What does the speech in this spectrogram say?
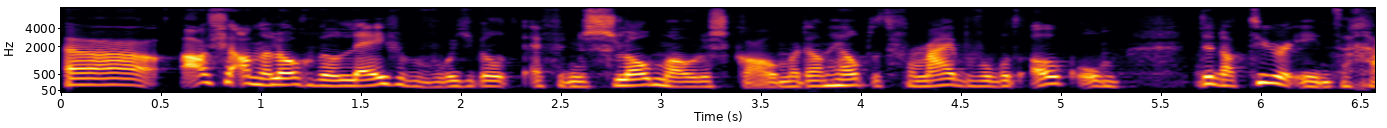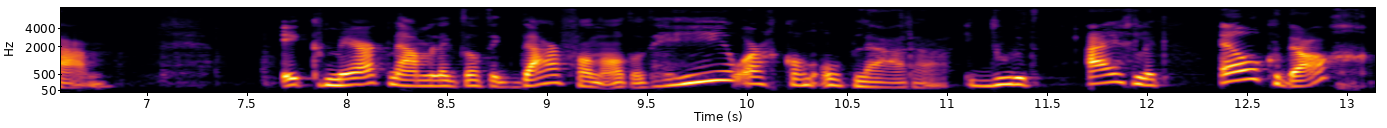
Uh, als je analoog wil leven, bijvoorbeeld, je wilt even in de slow-modus komen, dan helpt het voor mij bijvoorbeeld ook om de natuur in te gaan. Ik merk namelijk dat ik daarvan altijd heel erg kan opladen. Ik doe het eigenlijk elke dag.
